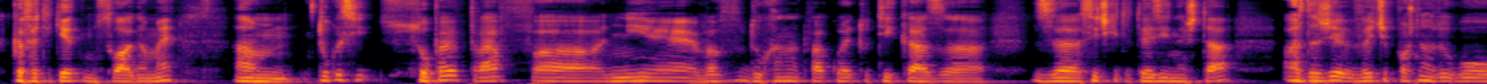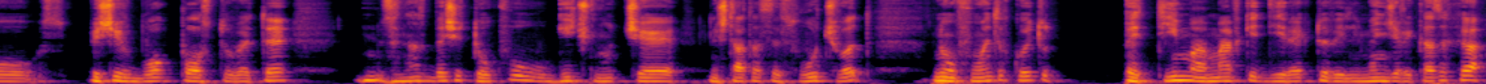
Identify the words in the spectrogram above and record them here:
какъв етикет му слагаме. Тук си супер прав. А, ние в духа на това, което ти каза за всичките тези неща, аз даже вече почнах да го пиша в блог постовете. За нас беше толкова логично, че нещата се случват, но в момента, в който петима маркет директори или менеджери казаха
